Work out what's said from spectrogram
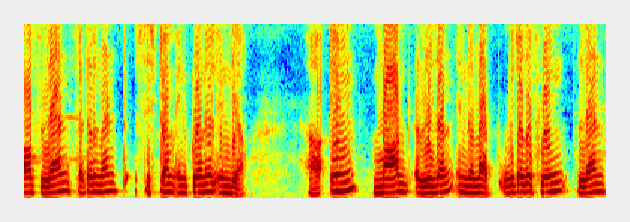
of land settlement system in colonial India in marked region in the map which are the following land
